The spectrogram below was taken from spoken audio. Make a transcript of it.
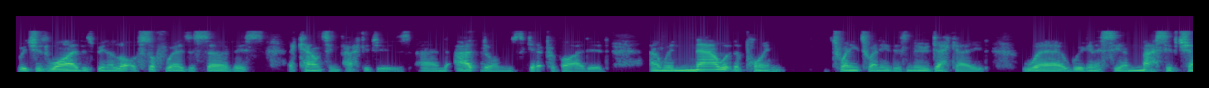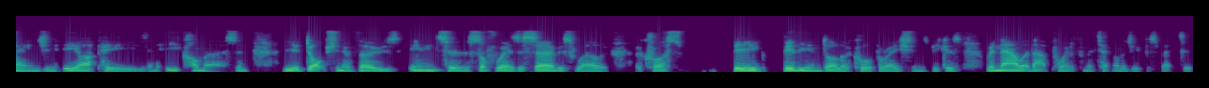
which is why there's been a lot of software as a service accounting packages and add-ons get provided. And we're now at the point 2020, this new decade, where we're going to see a massive change in ERPs and e-commerce and the adoption of those into the software as a service world across big billion dollar corporations because we're now at that point from a technology perspective.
